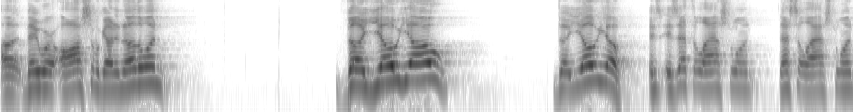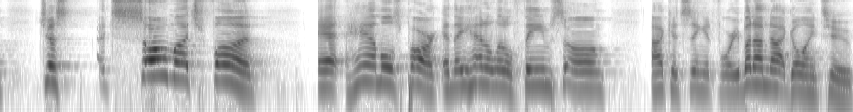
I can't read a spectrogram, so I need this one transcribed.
uh, they were awesome. We got another one. The yo yo. The yo yo. Is, is that the last one? That's the last one. Just it's so much fun at Hamels Park. And they had a little theme song. I could sing it for you, but I'm not going to.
